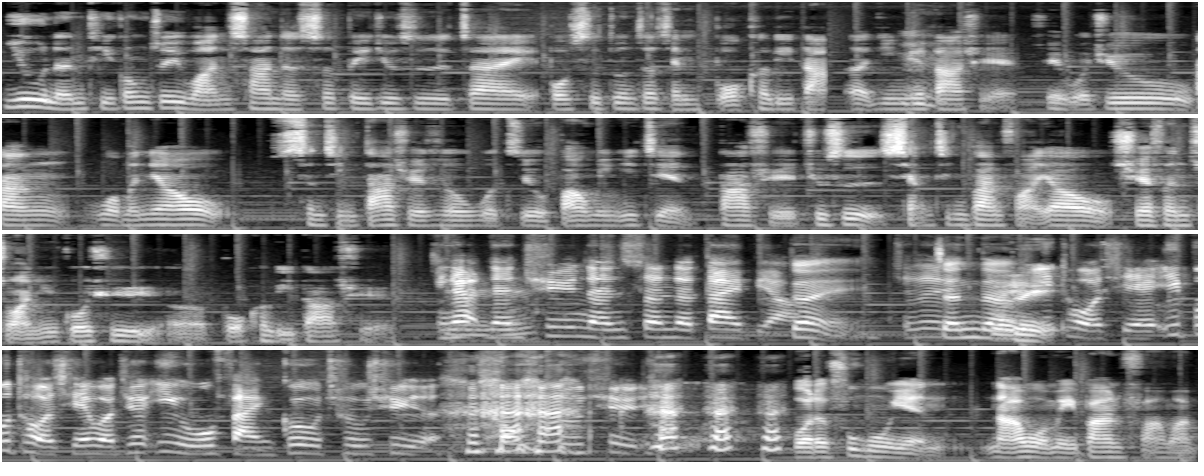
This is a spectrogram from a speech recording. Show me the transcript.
又能提供最完善的设备，就是在波士顿这间伯克利大呃音乐大学，所以我就当我们要申请大学的时候，我只有报名一间大学，就是想尽办法要学分转移过去呃伯克利大学。你看能屈能伸的代表，对，就是真的，一妥协一不妥协，我就义无反顾出去了，冲出去。我的父母也拿我没办法嘛。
